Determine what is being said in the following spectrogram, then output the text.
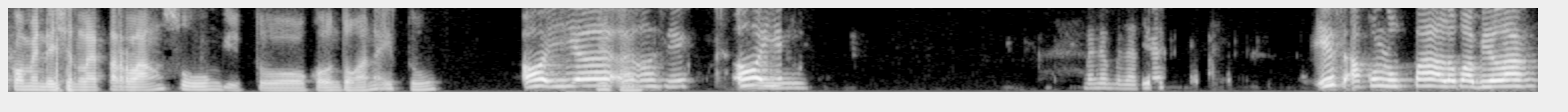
recommendation letter langsung gitu. Keuntungannya itu. Oh iya, Iya kan? oh sih. Oh iya, Hmm. Benar-benar. Is aku lupa, lupa bilang.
